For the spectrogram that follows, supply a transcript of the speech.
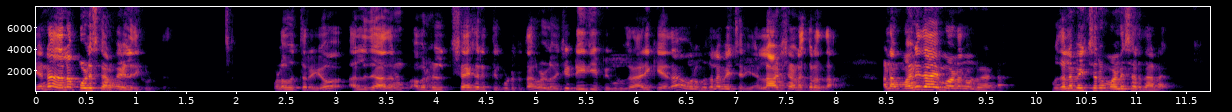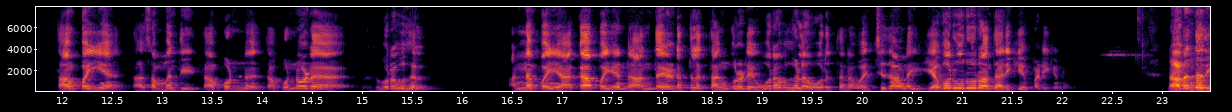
ஏன்னா அதெல்லாம் போலீஸ்காரங்க எழுதி கொடுத்தது. உளவுத்துறையோ அல்லது அதன் அவர்கள் சேகரித்து கொடுத்த தகவலை வச்சு டிஜிபி கொடுக்குற அறிக்கையை தான் ஒரு முதலமைச்சர் எல்லா ஆட்சியும் நடக்கிறது தான். ஆனா மனிதாயமானன்னு ஒண்ணு வேண்டாம். முதலமைச்சரும் மனுஷர் தானே. தான் பையன் தான் சம்மந்தி தான் பொண்ணு தான் பொண்ணோட உறவுகள் அண்ணன் பையன் அக்கா பையன் அந்த இடத்துல தங்களுடைய உறவுகளை ஒருத்தனை வச்சுதானே எவர் ஒருவரும் அந்த அறிக்கையை படிக்கணும். நடந்தது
